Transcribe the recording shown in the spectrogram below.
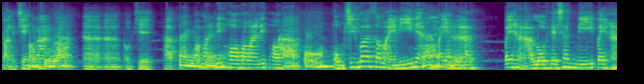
ฝั่งเชียงฝั่งรากเชียงรากอ่าอ่าโอเคครับใช่ครับ ประมาณนี้พอประมาณนี้พอ ครับผม ผมคิดว่าสมัยนี้เนี่ยได้ไปได้หาครับ ไปหา location นี้ไปหา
